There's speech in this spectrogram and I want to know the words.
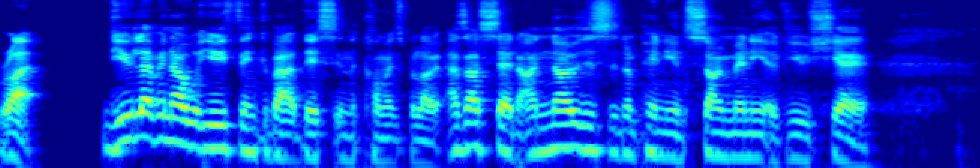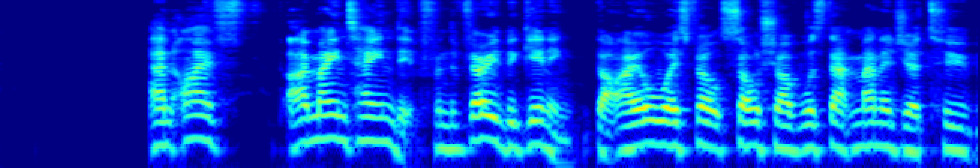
Right. Do you let me know what you think about this in the comments below. As I said, I know this is an opinion so many of you share. And I've I maintained it from the very beginning that I always felt Solskjaer was that manager to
